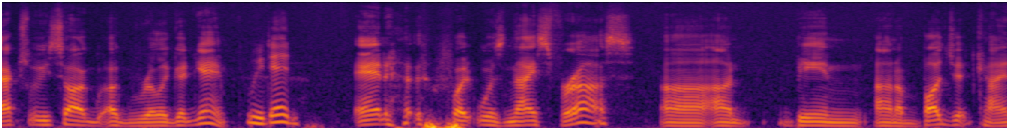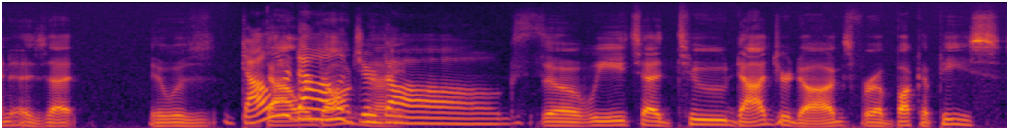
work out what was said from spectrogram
actually saw a really good game. We did. And what was nice for us, uh, on being on a budget, kind of, is that it was Dollar, Dog Dodger night. dogs. So we each had two Dodger dogs for a buck apiece,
